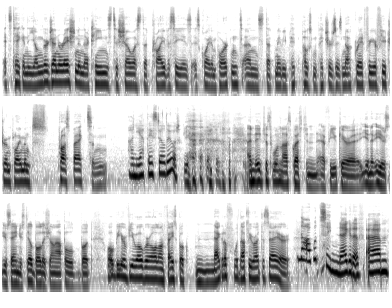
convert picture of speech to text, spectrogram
it's taken the younger generation in their teens to show us that privacy is, is quite important and that maybe posting pictures is not great for your future employment prospects and and yet they still do it. Yeah. and uh, just one last question uh, for you, Ciara. You know, you're, you're saying you're still bullish on Apple, but what would be your view overall on Facebook? Negative? Would that be right to say, or no? I wouldn't say negative. Um,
